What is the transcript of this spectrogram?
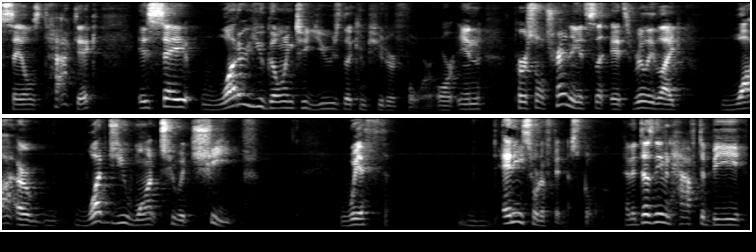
sales tactic, is say what are you going to use the computer for? Or in personal training, it's it's really like why or what do you want to achieve with any sort of fitness goal? And it doesn't even have to be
